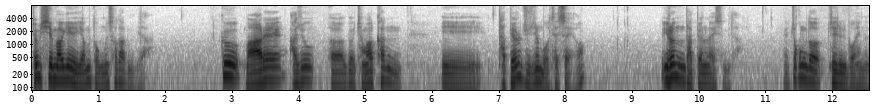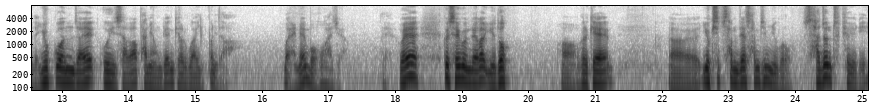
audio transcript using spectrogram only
좀 심하게 얘기하면 동문서답입니다. 그 말에 아주 어, 그 정확한 이 답변을 주지를 못했어요. 이런 답변을 했습니다. 조금 더 진일보했는데 유권자의 의사가 반영된 결과일 뿐이다. 뭐 애매모호하죠. 네. 왜그 세 군데가 유독 어, 그렇게 어, 63대 36으로 사전 투표율이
